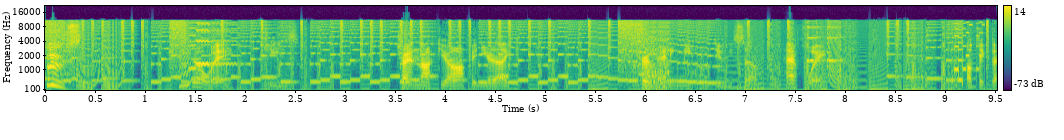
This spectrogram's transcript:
Boost! No way. Jeez. Trying to knock you off and you're like preventing me from doing so. Halfway. I'll take the,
